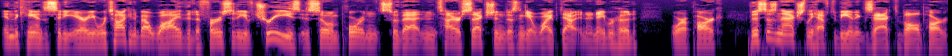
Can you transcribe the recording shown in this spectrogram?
in the Kansas City area. We're talking about why the diversity of trees is so important so that an entire section doesn't get wiped out in a neighborhood or a park. This doesn't actually have to be an exact ballpark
